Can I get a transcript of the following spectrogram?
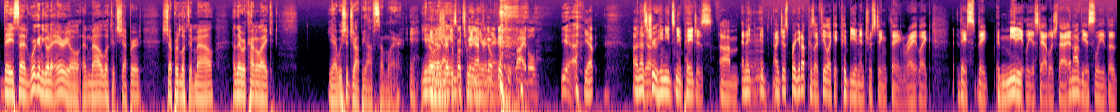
they said we're going to go to Ariel, and Mal looked at Shepherd, Shepherd looked at Mal, and they were kind of like, "Yeah, we should drop you off somewhere." You know Yeah, what I yeah, mean? in between gonna have here to go and there. fix his Bible. Yeah, Yep. And that's Yeah. true. He needs new pages. Um, and it, Mm-hmm. it, I just bring it up because I feel like it could be an interesting thing, right? Like they they immediately establish that, and obviously the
